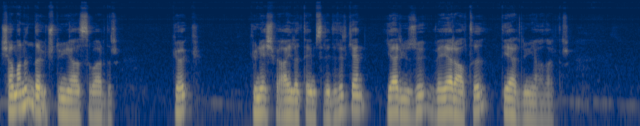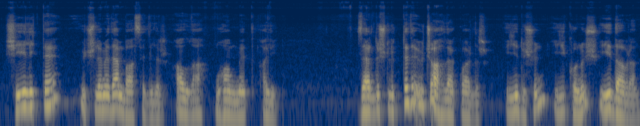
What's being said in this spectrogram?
Şamanın da üç dünyası vardır. Gök, güneş ve ayla temsil edilirken yeryüzü ve yeraltı diğer dünyalardır. Şiilikte üçlemeden bahsedilir. Allah, Muhammed, Ali. Zerdüştlükte de üç ahlak vardır. İyi düşün, iyi konuş, iyi davran.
